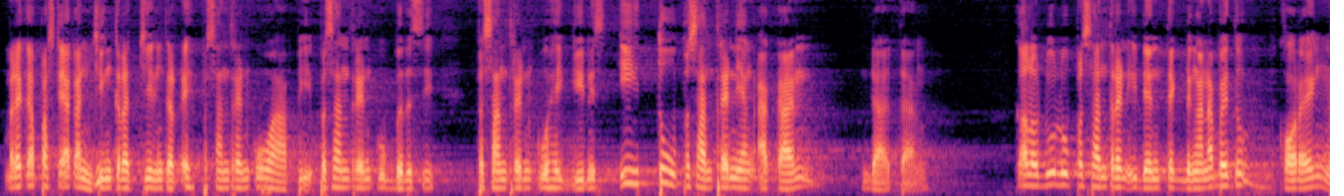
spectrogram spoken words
Mereka pasti akan jingkret-jingkret. Eh pesantrenku wapi, pesantrenku bersih, pesantrenku higienis. Itu pesantren yang akan datang. Kalau dulu pesantren identik dengan apa itu? Koreng.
